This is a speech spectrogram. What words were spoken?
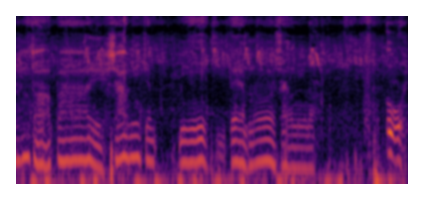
ลุ้นต่อไปเช้านี้จะมีกี่แต้มเนาะเช้านี้เนาะโอ้ย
